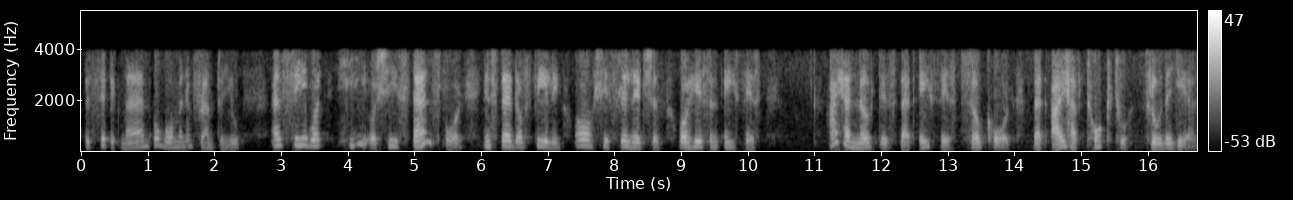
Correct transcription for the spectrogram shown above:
specific man or woman in front of you and see what he or she stands for instead of feeling, oh, she's religious or he's an atheist. I have noticed that atheists, so called, that I have talked to through the years,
